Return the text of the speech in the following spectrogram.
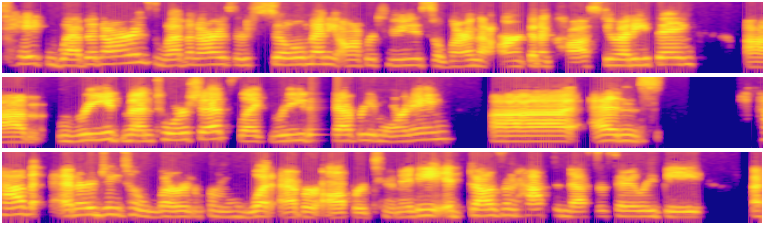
take webinars. Webinars, there's so many opportunities to learn that aren't going to cost you anything. Um, read mentorships, like read every morning, uh, and have energy to learn from whatever opportunity. It doesn't have to necessarily be a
